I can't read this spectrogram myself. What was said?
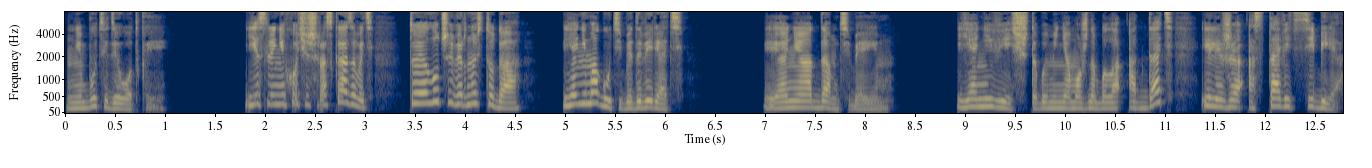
«Не будь идиоткой. Если не хочешь рассказывать, то я лучше вернусь туда. Я не могу тебе доверять». «Я не отдам тебя им», я не вещь, чтобы меня можно было отдать или же оставить себе.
